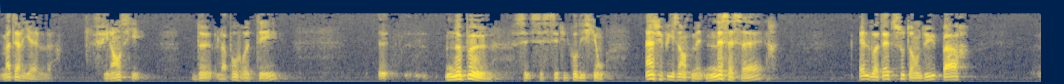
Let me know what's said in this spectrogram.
matériel, financier de la pauvreté euh, ne peut, c'est une condition insuffisante mais nécessaire, elle doit être sous-tendue par euh,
